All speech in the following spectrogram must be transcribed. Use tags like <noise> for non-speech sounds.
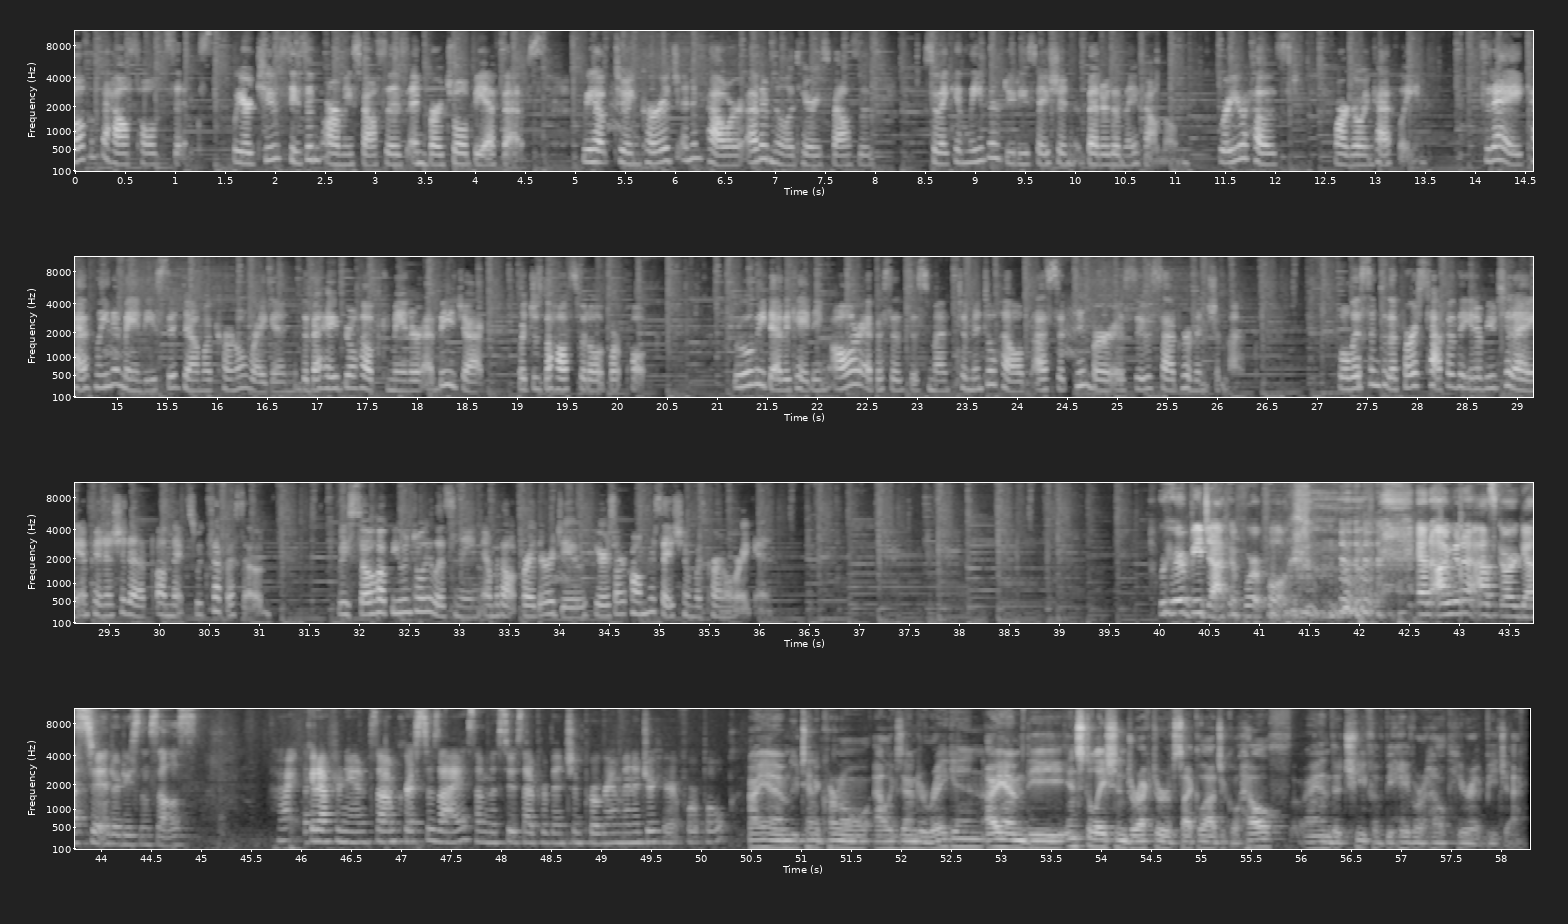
Welcome to Household 6. We are two seasoned Army spouses and virtual BFFs. We hope to encourage and empower other military spouses so they can leave their duty station better than they found them. We're your hosts, Margot and Kathleen. Today, Kathleen and Mandy sit down with Colonel Ragan, the Behavioral Health Commander at BJAC, which is the hospital at Fort Polk. We will be dedicating all our episodes this month to mental health as September is Suicide Prevention Month. We'll listen to the first half of the interview today and finish it up on next week's episode. We so hope you enjoy listening, and without further ado, here's our conversation with Colonel Ragan. We're here at BJAC at Fort Polk, <laughs> and I'm going to ask our guests to introduce themselves. Hi, good afternoon. So I'm Chris Zayas. I'm the Suicide Prevention Program Manager here at Fort Polk. I am Lieutenant Colonel Alexander Ragan. I am the Installation Director of Psychological Health and the Chief of Behavioral Health here at BJAC.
